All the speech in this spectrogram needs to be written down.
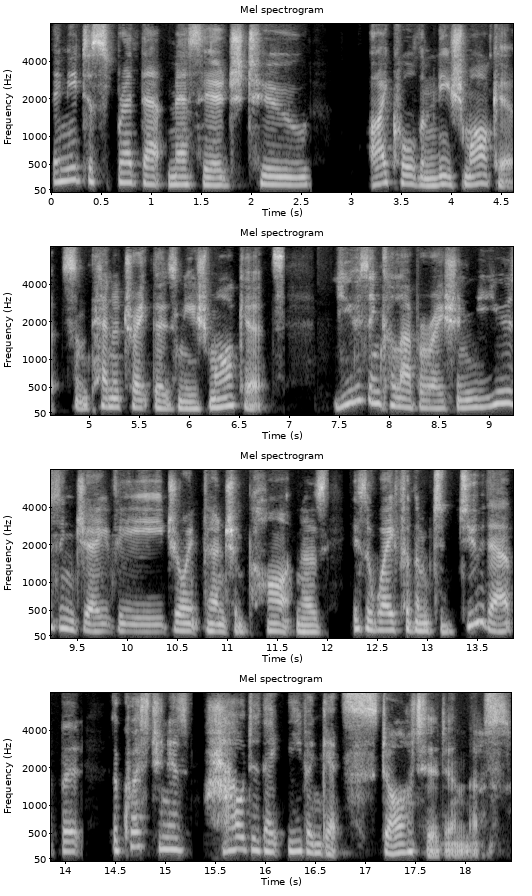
they need to spread that message to, I call them niche markets and penetrate those niche markets using collaboration, using JV, joint venture partners is a way for them to do that. But the question is, how do they even get started in this?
